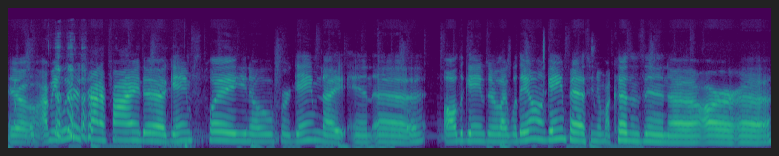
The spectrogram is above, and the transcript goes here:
Yo, I mean, we were trying to find uh, games to play, you know, for game night, and uh, all the games they were like, well, they on Game Pass. You know, my cousin's in uh, our uh,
